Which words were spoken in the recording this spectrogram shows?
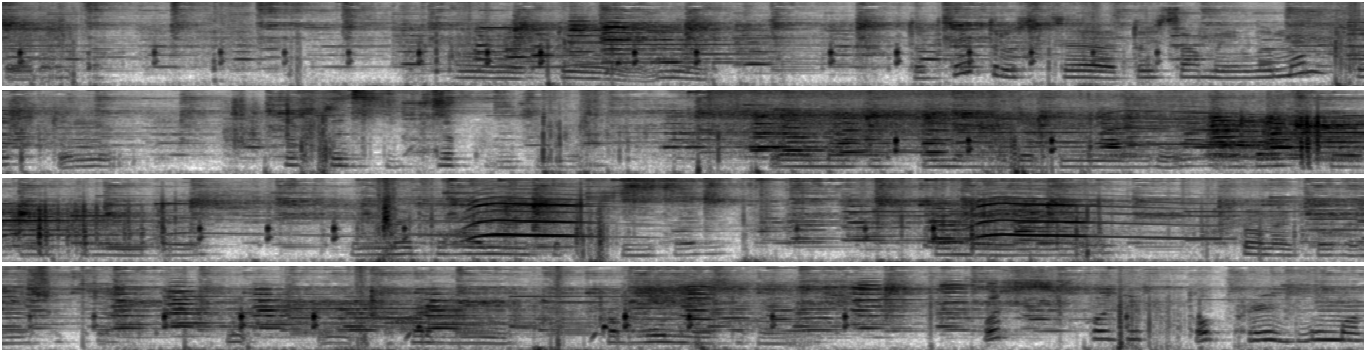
хованках, е, то, ну, то цитрус це той самий лимон, просто, ну, просто з. Я мабуть, ним буде довго. Ви бачите, як він. Він найпоганіше пригає. По-моєму. Хто найпоганіше? Ну, м, Гарбун. Гарбун найпоганіше. Господи, хто придумав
